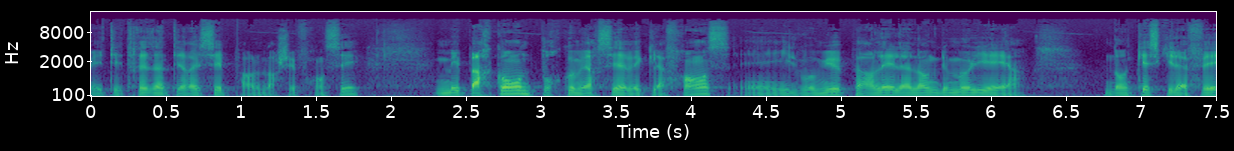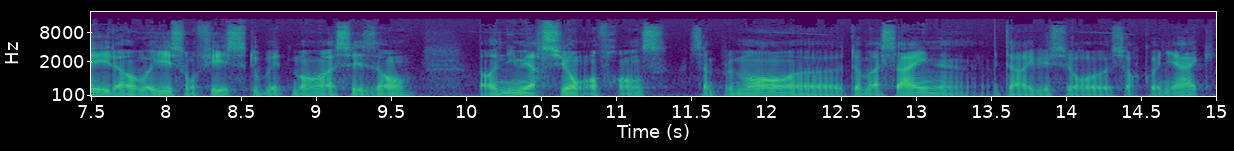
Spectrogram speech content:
était très intéressé par le marché français. Mais par contre, pour commercer avec la France, il vaut mieux parler la langue de Molière. Donc qu'est-ce qu'il a fait? Il a envoyé son fils, tout bêtement, à 16 ans, en immersion en France. Simplement, euh, Thomas Hein est arrivé sur, sur Cognac.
